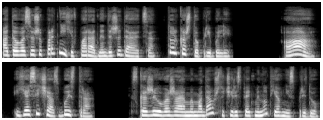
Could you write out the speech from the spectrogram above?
А то вас уже портнихи в парадной дожидаются. Только что прибыли». «А, «Я сейчас, быстро. Скажи, уважаемый мадам, что через пять минут я вниз приду».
